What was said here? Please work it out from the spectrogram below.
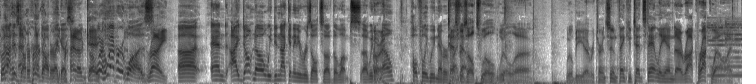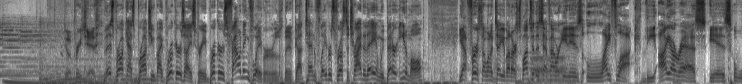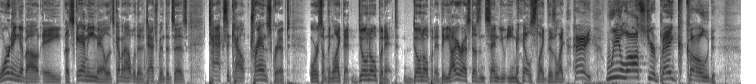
well, not his daughter, her daughter, I guess. Right, okay. Uh, wh- whoever it was. Right. Uh, and I don't know. We did not get any results of the lumps. Uh, we don't right. know. Hopefully, we never Test find out. results will will uh, will be uh, returned soon. Thank you, Ted Stanley and uh, Rock Rockwell. I do appreciate it. This broadcast brought to you by Brooker's Ice Cream. Brooker's founding flavors. They've got 10 flavors for us to try today, and we better eat them all. Yeah, first I want to tell you about our sponsor this half hour. It is LifeLock. The IRS is warning about a, a scam email. It's coming out with an attachment that says tax account transcript or something like that. Don't open it. Don't open it. The IRS doesn't send you emails like this, like, hey, we lost your bank code.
